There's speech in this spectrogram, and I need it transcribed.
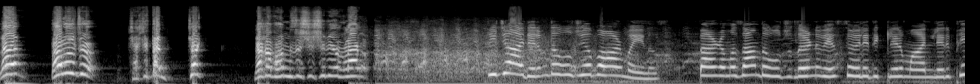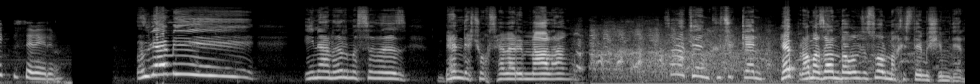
lan davulcu. Çek git lan çek. Ne kafamızı şişiriyor lan. Rica ederim davulcuya bağırmayınız. Ben Ramazan davulcularını ve söyledikleri manileri pek bir severim. Öyle mi? İnanır mısınız? Ben de çok severim Nalan. Zaten küçükken hep Ramazan davulcusu olmak istemişimdir.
